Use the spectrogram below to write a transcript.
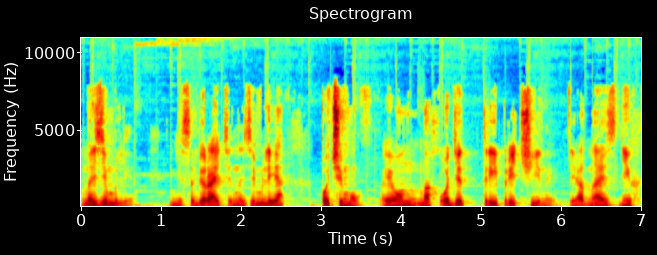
На земле. Не собирайте на земле. Почему? И он находит три причины. И одна из них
